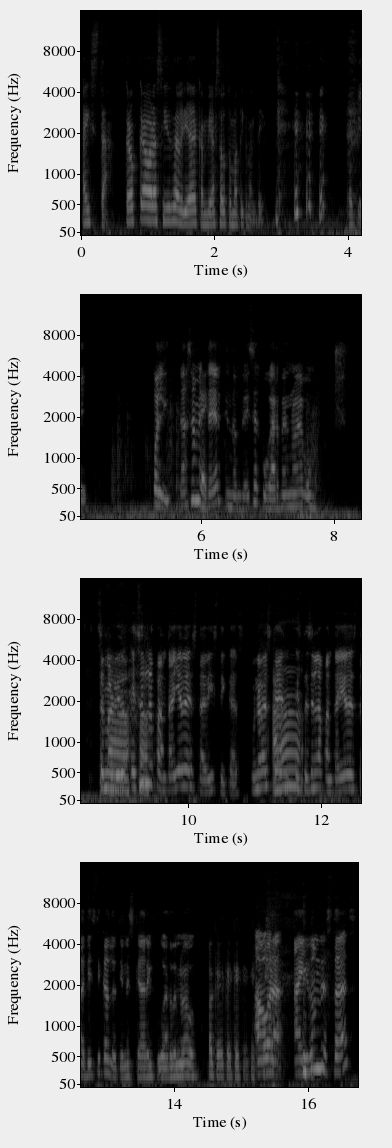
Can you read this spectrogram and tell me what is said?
Ahí está. Creo que ahora sí debería de cambiarse automáticamente. Ok. Poli, te vas a meter en donde dice jugar de nuevo. Se me olvidó. Esa es Ajá. la pantalla de estadísticas. Una vez que Ah. estés en la pantalla de estadísticas, le tienes que dar en jugar de nuevo. Ok, ok, ok, ok. ok. Ahora, ahí donde estás,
